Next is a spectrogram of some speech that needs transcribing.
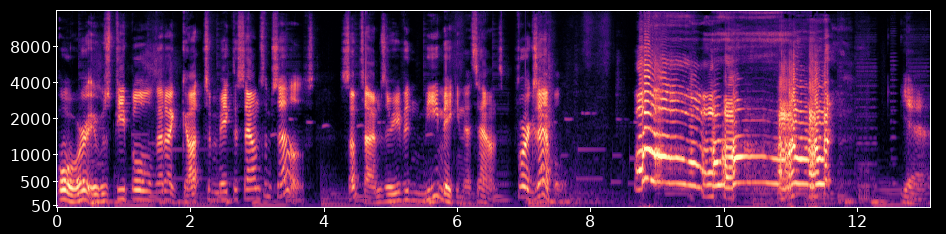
Or it was people that I got to make the sounds themselves. Sometimes they're even me making that sounds. For example, yeah.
